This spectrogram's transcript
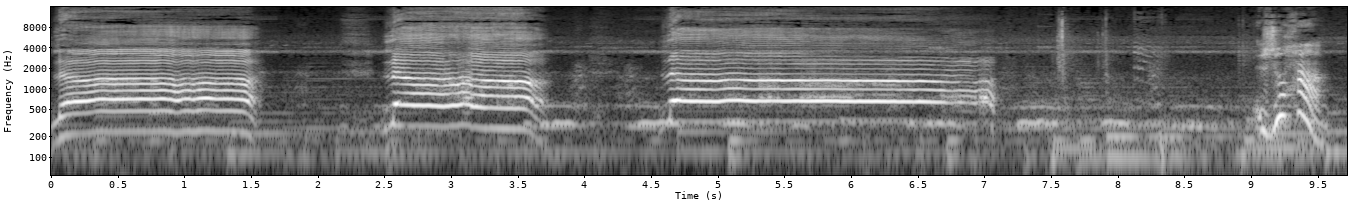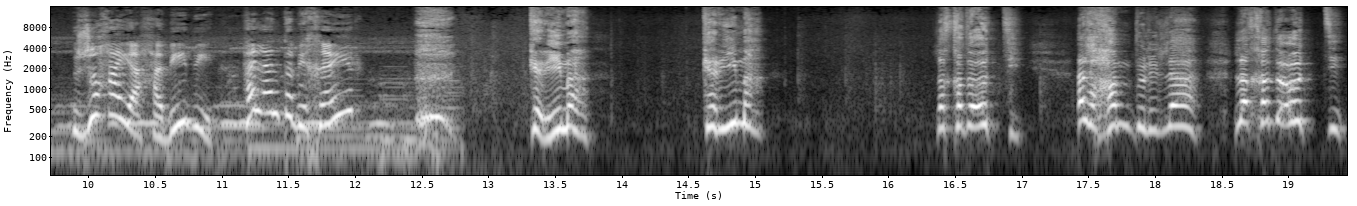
لا. لا. لا. جحا جحا يا حبيبي هل أنت بخير؟ كريمة كريمة. لقد عدت الحمد لله لقد عدت.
